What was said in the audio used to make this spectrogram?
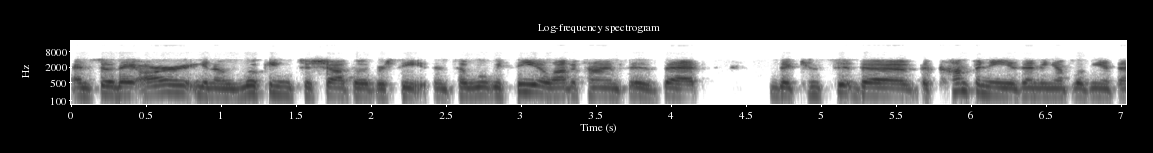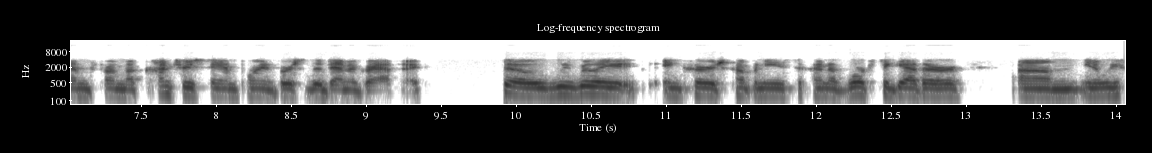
and so they are, you know, looking to shop overseas. And so what we see a lot of times is that the, the, the company is ending up looking at them from a country standpoint versus a demographic. So we really encourage companies to kind of work together. Um, you know, we've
